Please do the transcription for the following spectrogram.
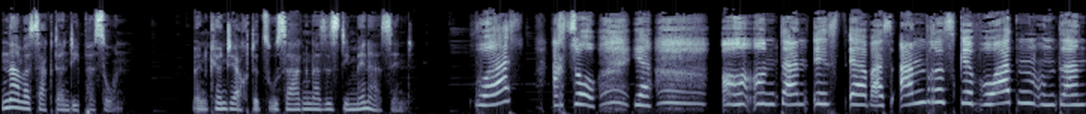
Na, was sagt dann die Person? Man könnte auch dazu sagen, dass es die Männer sind. Was? Ach so, ja. Oh, und dann ist er was anderes geworden und dann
